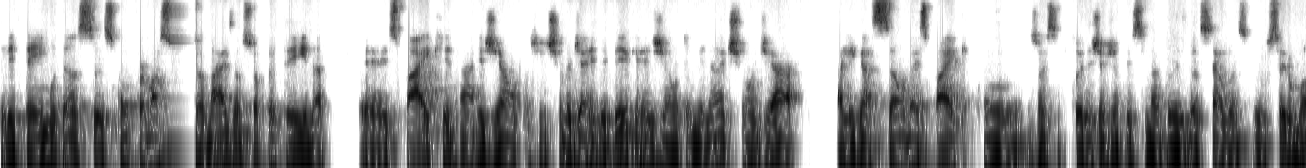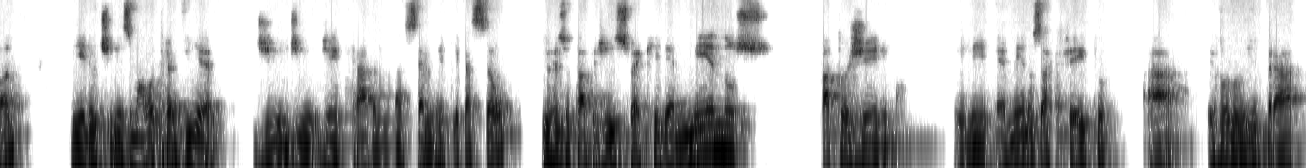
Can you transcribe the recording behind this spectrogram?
Ele tem mudanças conformacionais na sua proteína é, spike, na região que a gente chama de RDB, que é a região dominante, onde há a ligação da spike com os receptores de angiotensina 2 das células do ser humano, e ele utiliza uma outra via de, de, de entrada na célula de replicação, e o resultado disso é que ele é menos patogênico, ele é menos afeito a evoluir para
